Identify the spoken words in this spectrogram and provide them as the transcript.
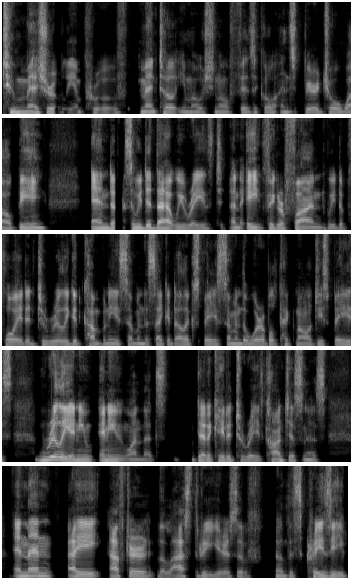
to measurably improve mental, emotional, physical, and spiritual well being. And uh, so we did that. We raised an eight figure fund. We deployed into really good companies, some in the psychedelic space, some in the wearable technology space, really any anyone that's dedicated to raise consciousness. And then I, after the last three years of you know, this crazy,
